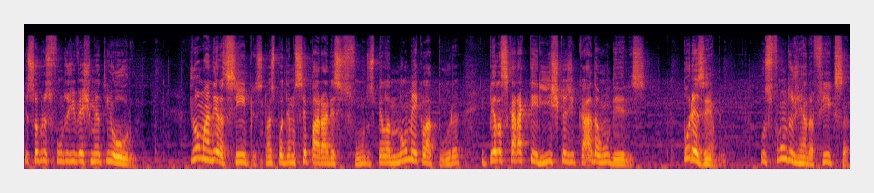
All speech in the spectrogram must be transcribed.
e sobre os fundos de investimento em ouro. De uma maneira simples, nós podemos separar esses fundos pela nomenclatura e pelas características de cada um deles. Por exemplo, os fundos de renda fixa,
